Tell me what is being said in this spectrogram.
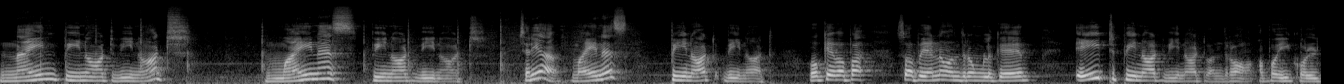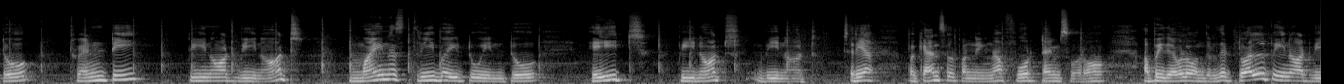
nine P naught V naught minus P naught V naught சரியா? Minus P naught V naught ஓகேவாப்பா ஸோ அப்போ என்ன வந்துடும் உங்களுக்கு? Eight P naught V naught வந்துடும் அப்போ equal to twenty P naught V naught minus three by two into eight P naught V naught சரியா? இப்போ கேன்சல் பண்ணிங்கன்னா ஃபோர் டைம்ஸ் வரும். அப்போ இது எவ்வளோ வந்துடுது டுவெல் பி நாட் வி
